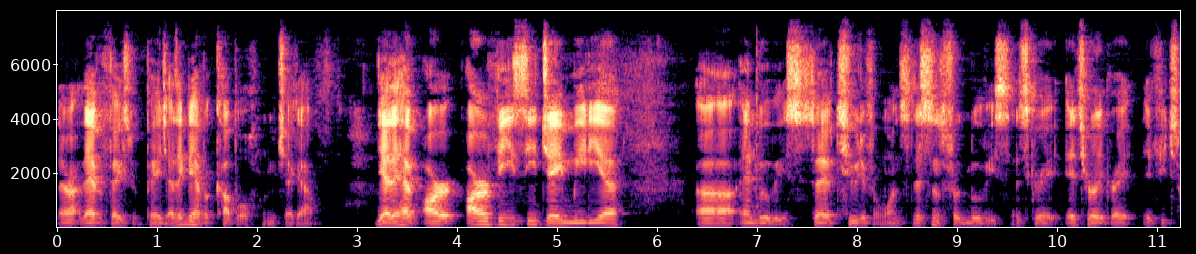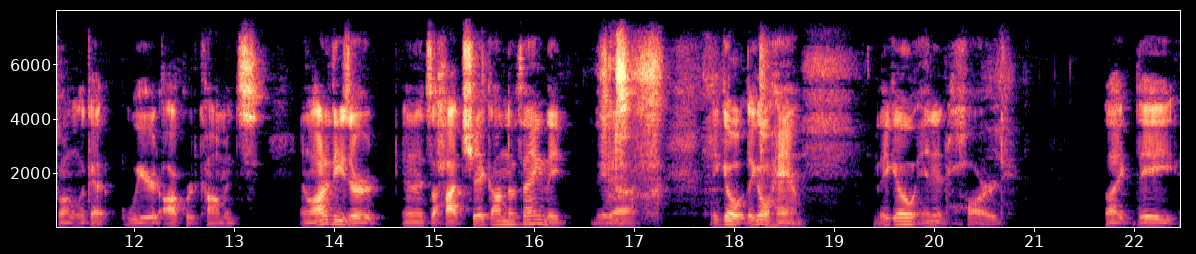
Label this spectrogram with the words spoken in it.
They're, they have a Facebook page. I think they have a couple. Let me check out. Yeah, they have R RVCJ Media uh, and movies. So they have two different ones. This one's for movies. It's great. It's really great if you just want to look at weird, awkward comments. And a lot of these are, and it's a hot chick on the thing. They they uh they go they go ham. They go in it hard. Like they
